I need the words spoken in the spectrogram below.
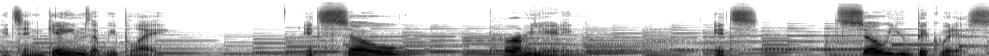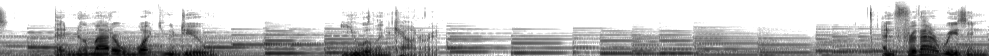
it's in games that we play. It's so permeating. It's so ubiquitous that no matter what you do, you will encounter it. And for that reason,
